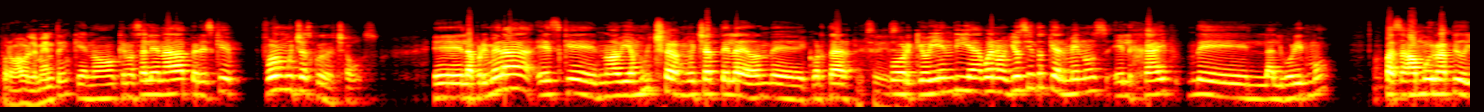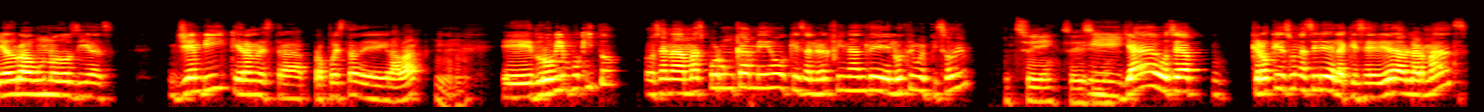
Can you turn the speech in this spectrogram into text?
Probablemente. que no, que no salía nada, pero es que fueron muchas cosas, chavos. Eh, la primera es que no había mucha, mucha tela de dónde cortar. Sí, sí. Porque hoy en día, bueno, yo siento que al menos el hype del algoritmo pasaba muy rápido, ya duraba uno o dos días. Gen que era nuestra propuesta de grabar, Ujú. Eh, duró bien poquito. O sea, nada más por un cameo que salió al final del último episodio. Sí, sí, sí. Y ya, o sea, creo que es una serie de la que se debería de hablar más.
